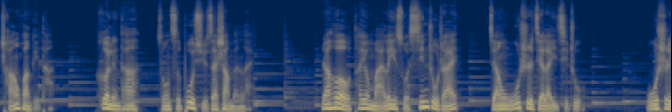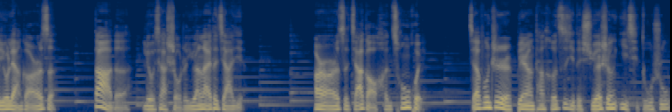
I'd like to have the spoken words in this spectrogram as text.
偿还给他，喝令他从此不许再上门来。然后他又买了一所新住宅，将吴氏接来一起住。吴氏有两个儿子，大的留下守着原来的家业，二儿子贾稿很聪慧，贾凤志便让他和自己的学生一起读书。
